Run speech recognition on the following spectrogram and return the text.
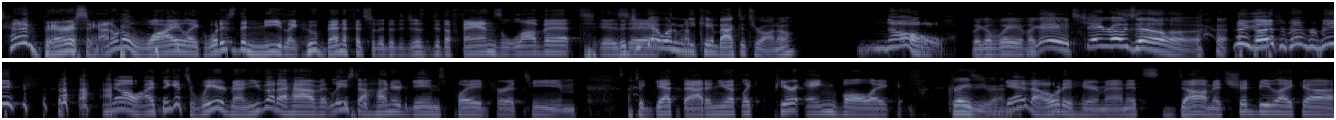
It's kind of embarrassing. I don't know why. Like, what is the need? Like, who benefits from it? Did the, did the fans love it? Is Did it you get one when a- you came back to Toronto? no? Like a wave, like, "Hey, it's Jay Rosehill." Hey guys, remember me? no, I think it's weird, man. You got to have at least hundred games played for a team to get that, and you have like Pierre Engvall, like Crazy, man. get out of here, man. It's dumb. It should be like uh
